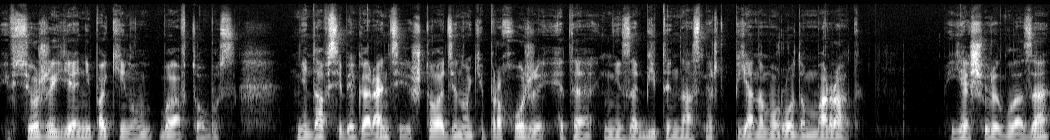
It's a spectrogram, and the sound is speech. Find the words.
И все же я не покинул бы автобус, не дав себе гарантии, что одинокий прохожий – это не забитый насмерть пьяным уродом Марат – я щурил глаза,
